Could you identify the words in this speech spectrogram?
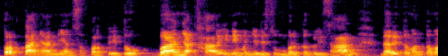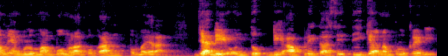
pertanyaan yang seperti itu banyak hari ini menjadi sumber kegelisahan dari teman-teman yang belum mampu melakukan pembayaran. Jadi untuk di aplikasi 360 kredit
